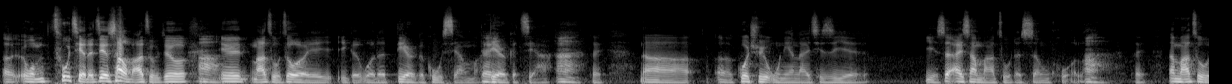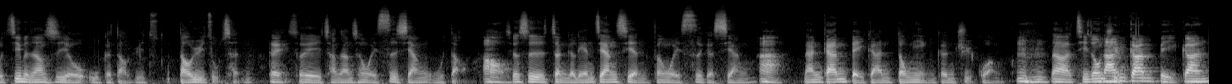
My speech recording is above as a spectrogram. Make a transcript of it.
呃，我们粗浅的介绍马祖，就因为马祖作为一个我的第二个故乡嘛，第二个家啊，对。那呃过去五年来，其实也也是爱上马祖的生活了啊。对，那马祖基本上是由五个岛屿岛屿组成，对，所以常常称为四乡五岛。哦，就是整个连江县分为四个乡啊，南竿、北竿、东引跟莒光。嗯哼，那其中南竿、北竿、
